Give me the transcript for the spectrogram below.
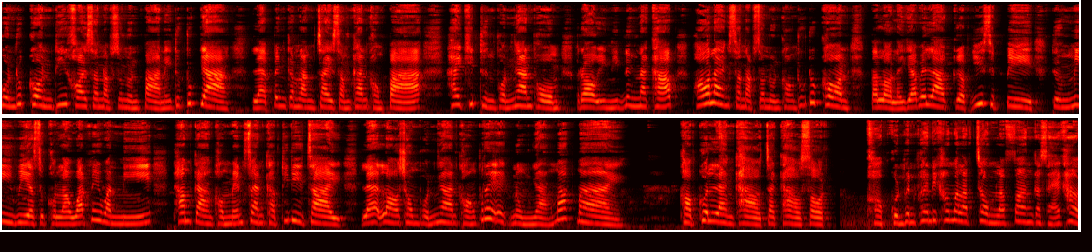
คุณทุกคนที่คอยสนับสนุนป๋าในทุกๆ อย่าง และเป็นกำลังใจสำคัญของป๋าให้คิดถึงผลงานผม รออีกนิดนึงนะครับ เพราะแรงสนับสนุนของทุกๆ คน ตลอดระยะเวลาเกือบ 20 ปี ถึงมีเวียสุคนลวัฒน์ในวันนี้ท่ามกลางคอมเมนต์แฟนคลับที่ดีใจ และรอชมผลงานของพระเอกหนุ่มอย่างมากมาย ขอบคุณแหล่งข่าวจากข่าวสด ขอบคุณเพื่อนๆที่เข้ามารับชมรับฟังกระแสข่าว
